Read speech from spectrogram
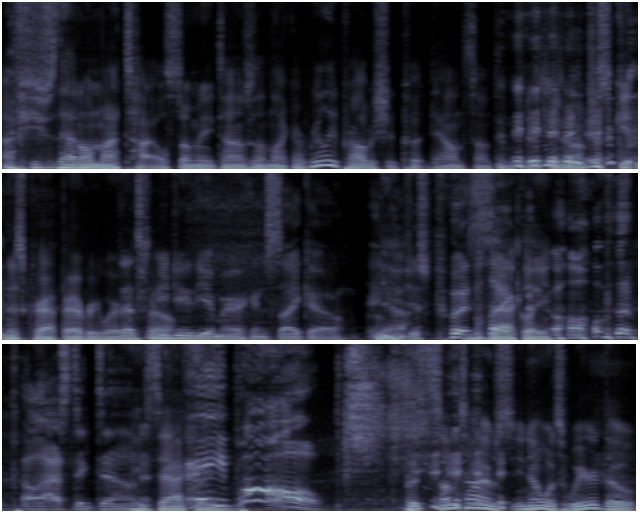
I've used that on my tile so many times. I'm like, I really probably should put down something because you know I'm just getting this crap everywhere. That's when you do the American Psycho, and Yeah. you just put Exactly. like all the plastic down. Exactly. Hey, Paul. But sometimes you know what's weird though.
